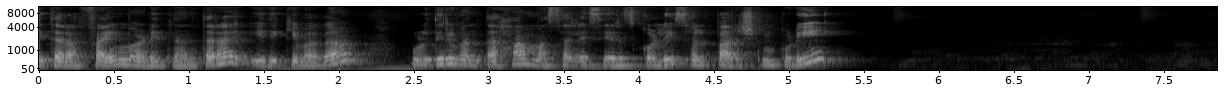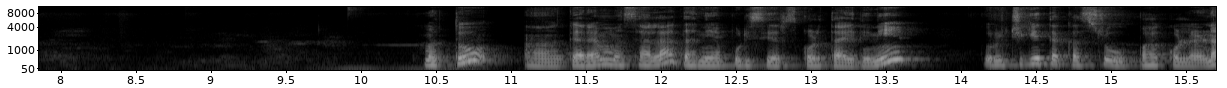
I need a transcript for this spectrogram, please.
ಈ ಥರ ಫ್ರೈ ಮಾಡಿದ ನಂತರ ಇದಕ್ಕೆ ಇವಾಗ ಉಳಿದಿರುವಂತಹ ಮಸಾಲೆ ಸೇರಿಸ್ಕೊಳ್ಳಿ. ಸ್ವಲ್ಪ ಅರಿಶಿನ ಪುಡಿ. ಮತ್ತು ಗರಂ ಮಸಾಲ, ಧನಿಯಾ ಪುಡಿ ಸೇರಿಸ್ಕೊಳ್ತಾ ಇದ್ದೀನಿ. ರುಚಿಗೆ ತಕ್ಕಷ್ಟು ಉಪ್ಪು ಹಾಕ್ಕೊಳ್ಳೋಣ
